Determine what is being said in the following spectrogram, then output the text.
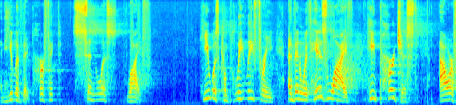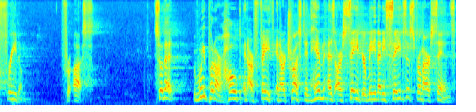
And he lived a perfect, sinless life. He was completely free. And then with his life, he purchased our freedom for us. So that we put our hope and our faith and our trust in Him as our Savior, meaning that He saves us from our sins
